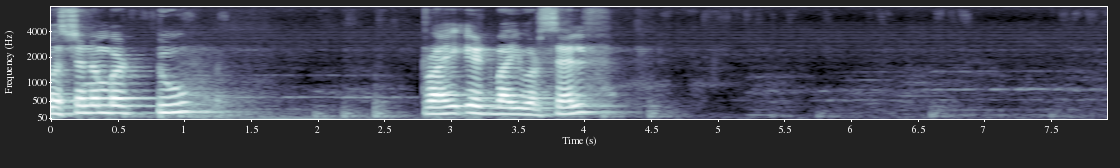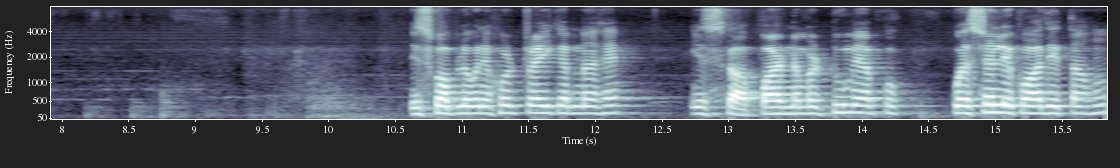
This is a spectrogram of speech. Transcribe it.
Question number two try it by yourself इसको आप लोगों ने खुद ट्राई करना है। इसका पार्ट नंबर टू में आपको क्वेश्चन लिखवा देता हूँ।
